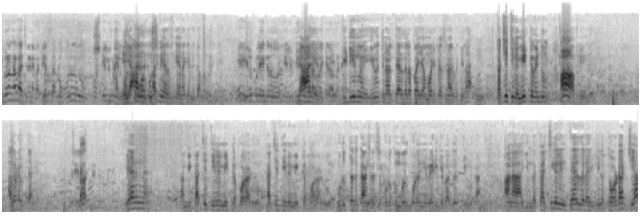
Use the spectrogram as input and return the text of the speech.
இவ்வளவு நாள் ஆச்சு மத்திய சார்பில் ஒரு கேள்வி கூட அரசுக்கு எனக்கு என்ன சம்பந்தம் ஒரு யாரு திடீர்னு இருபத்தி நாலு தேர்தல பையா மோடி பேசினார் பத்தியில கச்சத்தீவை மீட்க வேண்டும். ஆ அப்படின்னு. அதோட விட்டாங்க. வேற என்ன? தம்பி கச்சத்தீவை மீட்க போராடுவோம். கச்சத்தீவை மீட்க போராடுவோம். கொடுத்தது காங்கிரஸ் கொடுக்கும்போது கூட வேடிக்கை பார்த்தது திமுக. ஆனா இந்த கட்சிகளின் தேர்தல் அறிக்கையில தொடர்ச்சியா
